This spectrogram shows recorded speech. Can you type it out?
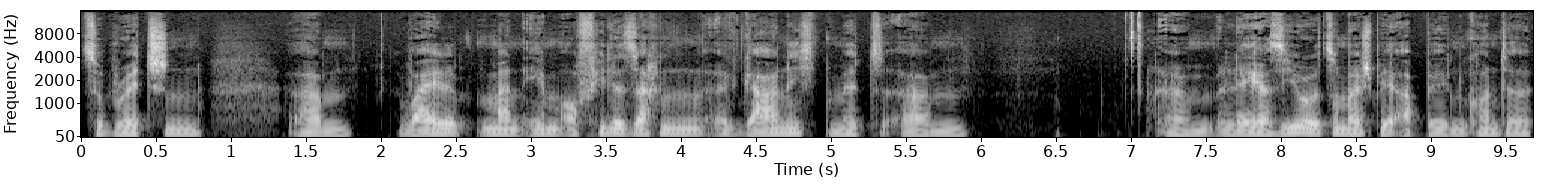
zu bridgen, ähm, weil man eben auch viele Sachen äh, gar nicht mit ähm, ähm, Layer Zero zum Beispiel abbilden konnte.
